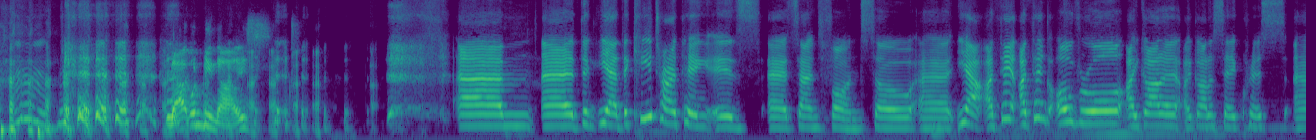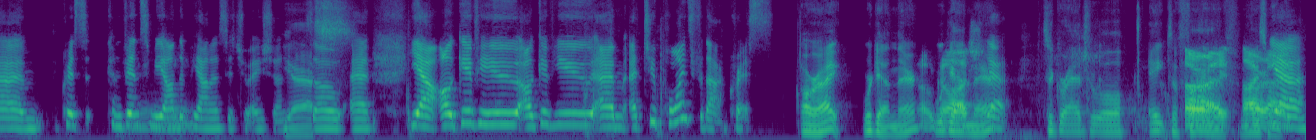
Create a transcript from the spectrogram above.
Mm. that would be nice. um uh the yeah the keytar thing is uh sounds fun so uh yeah i think i think overall i gotta i gotta say chris um chris convinced me on the piano situation so uh yeah i'll give you i'll give you um uh, two points for that chris All right, we're getting there. Oh, we're gosh. getting there. yeah It's a gradual eight to All five. right, all Nice right. one. yeah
